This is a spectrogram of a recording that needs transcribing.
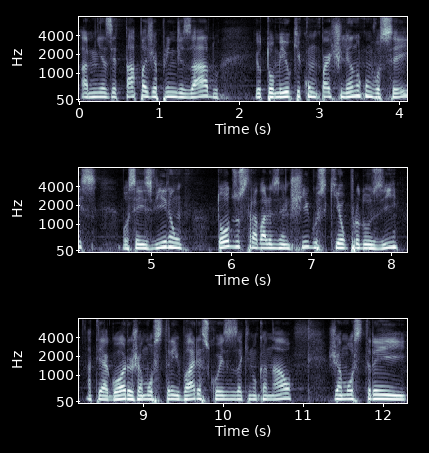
as minhas etapas de aprendizado eu estou meio que compartilhando com vocês. Vocês viram todos os trabalhos antigos que eu produzi até agora. Eu já mostrei várias coisas aqui no canal. Já mostrei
